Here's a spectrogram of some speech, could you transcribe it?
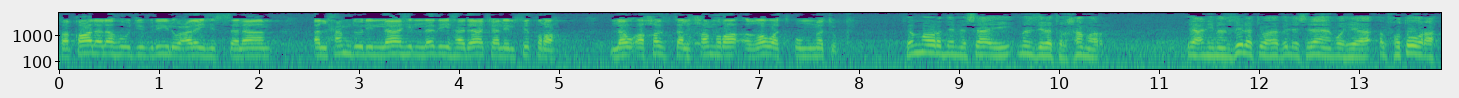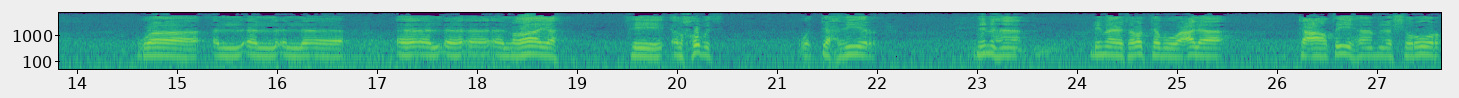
فقال له جبريل عليه السلام الحمد لله الذي هداك للفطرة. لو أخذت الخمر غوت أمتك. ثم ورد النسائي منزلة الخمر. يعني منزلتها في الإسلام وهي الخطورة والغاية في الخبث والتحذير منها لما يترتب على تعاطيها من الشرور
